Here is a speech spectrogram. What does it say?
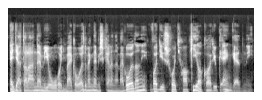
egyáltalán nem jó, hogy megold, meg nem is kellene megoldani, vagyis hogyha ki akarjuk engedni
